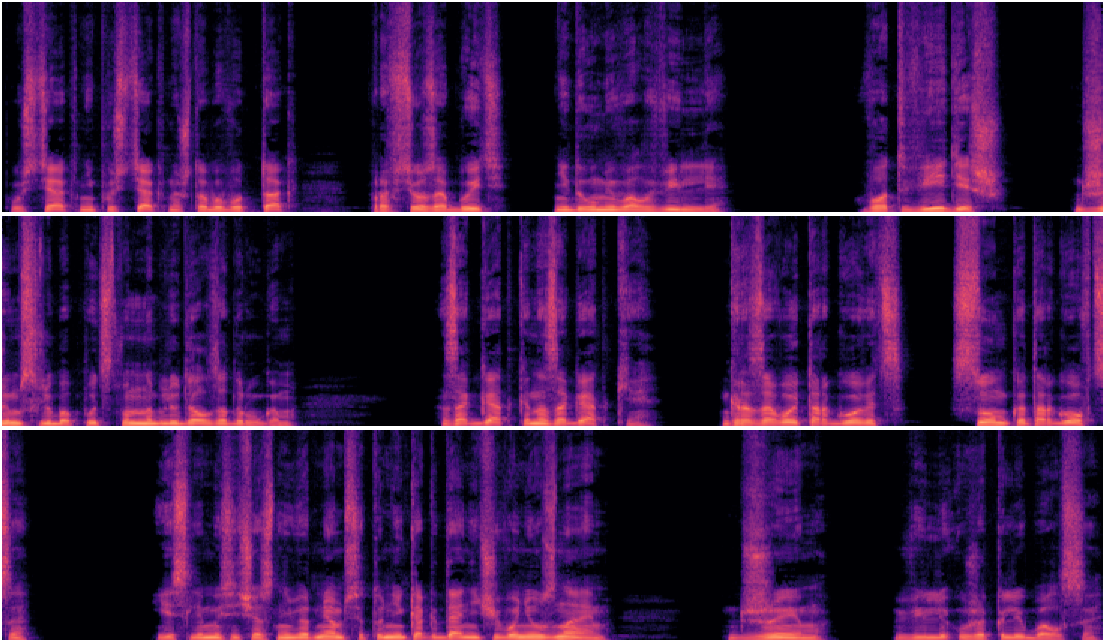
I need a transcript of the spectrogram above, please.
Пустяк, не пустяк, но чтобы вот так про все забыть, недоумевал Вилли. «Вот видишь», — Джим с любопытством наблюдал за другом. «Загадка на загадке. Грозовой торговец, сумка торговца. Если мы сейчас не вернемся, то никогда ничего не узнаем. «Джим!» Вилли уже колебался.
